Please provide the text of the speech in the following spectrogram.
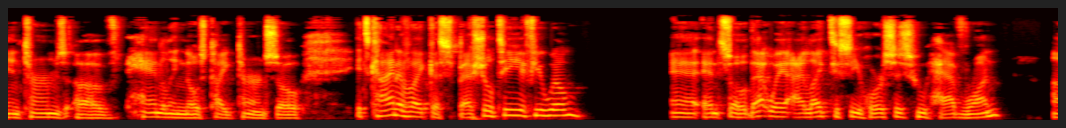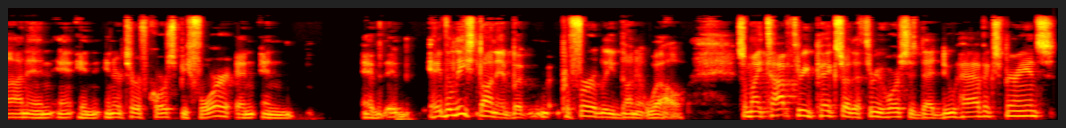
in terms of handling those tight turns. So it's kind of like a specialty, if you will. And, and so that way, I like to see horses who have run on an, an, inner turf course before and, and have, have at least done it, but preferably done it well. So my top three picks are the three horses that do have experience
